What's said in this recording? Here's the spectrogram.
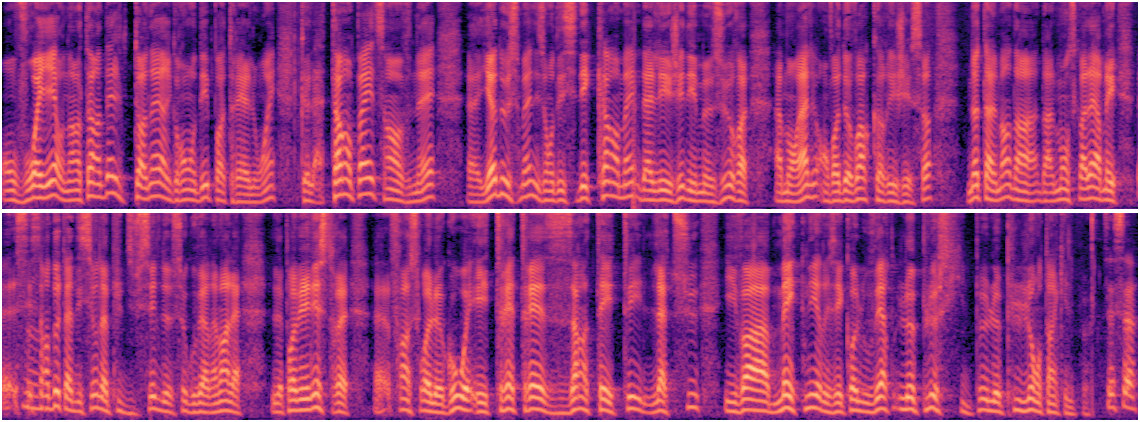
on voyait, on entendait le tonnerre gronder pas très loin, que la tempête s'en venait. Euh, il y a deux semaines, ils ont décidé quand même d'alléger des mesures euh, à Montréal. On va devoir corriger ça, notamment dans, dans le monde scolaire. Mais euh, c'est mmh. sans doute la décision la plus difficile de ce gouvernement. La, le premier ministre euh, François Legault est très, très entêté là-dessus. Il va maintenir les écoles ouvertes le plus qu'il peut, le plus longtemps qu'il peut. C'est ça.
